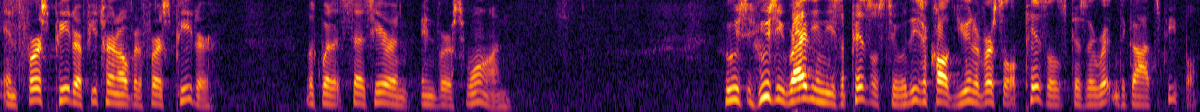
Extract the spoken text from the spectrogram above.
In 1 Peter, if you turn over to 1 Peter, look what it says here in, in verse 1. Who's, who's he writing these epistles to? These are called universal epistles because they're written to God's people.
